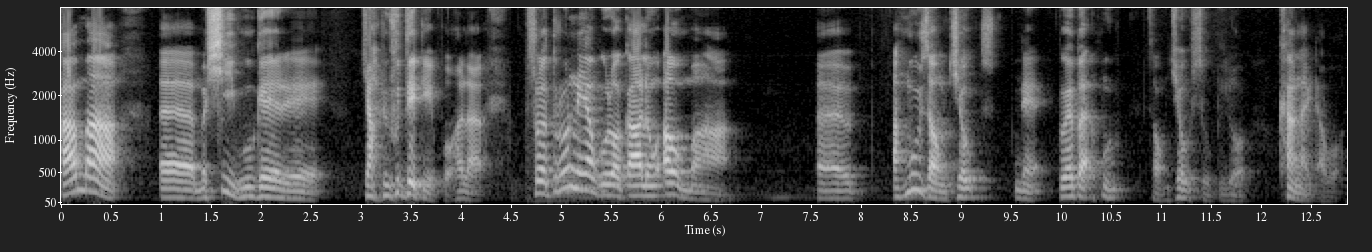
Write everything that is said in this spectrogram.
ခါမှအဲမရှိဘူးခဲ့တဲ့ယာရုသစ်တွေပေါ့ဟုတ်လားဆိုတော့သူတို့နှစ်ယောက်ကိုတော့ကာလုံအောက်မှာအဲအမှုဆောင်ချုပ်နဲ့တွဲပတ်အမှုဆောင်ချုပ်ဆိုပြီးတော့ခန့်လိုက်တာပေါ့ဒါ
